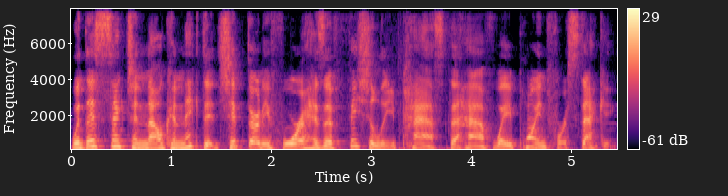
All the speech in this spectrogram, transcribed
With this section now connected, Ship 34 has officially passed the halfway point for stacking.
